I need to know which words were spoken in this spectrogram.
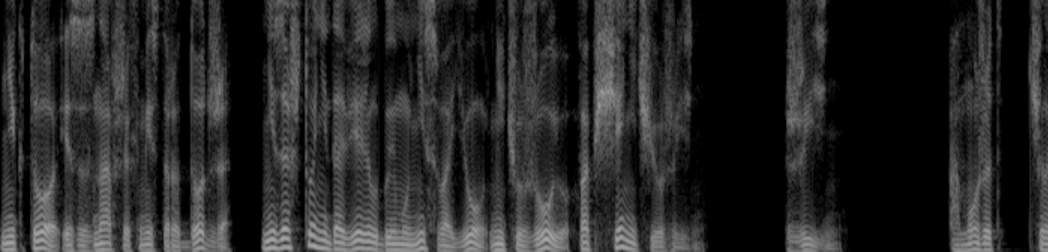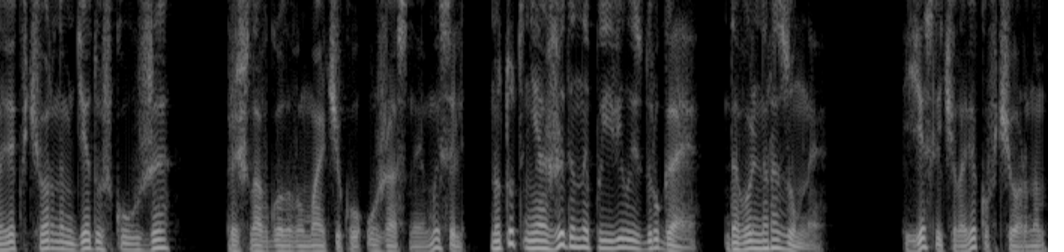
Никто из знавших мистера Доджа ни за что не доверил бы ему ни свою, ни чужую, вообще ничью жизнь. Жизнь. А может, человек в черном дедушку уже... Пришла в голову мальчику ужасная мысль, но тут неожиданно появилась другая, довольно разумная. Если человеку в черном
